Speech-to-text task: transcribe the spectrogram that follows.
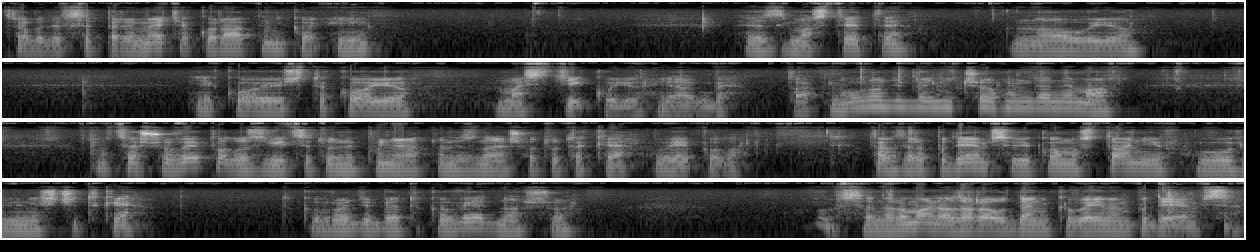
Треба буде все перемити акуратненько і змастити новою якоюсь такою мастікою, якби. Так, ну вроді би нічого ніде нема. Ну це що випало звідси, то непонятно, не знаю, що тут таке випало. Так, зараз подивимося, в якому стані вугільні щітки. Так, вроді би таке видно, що все нормально, зараз одненько виймемо, подивимося.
